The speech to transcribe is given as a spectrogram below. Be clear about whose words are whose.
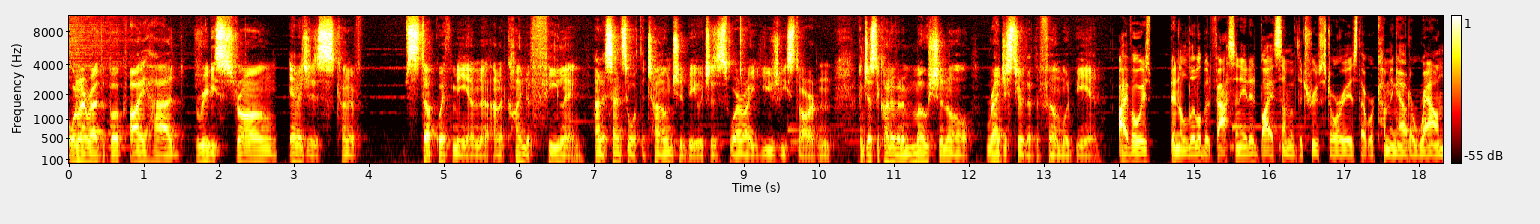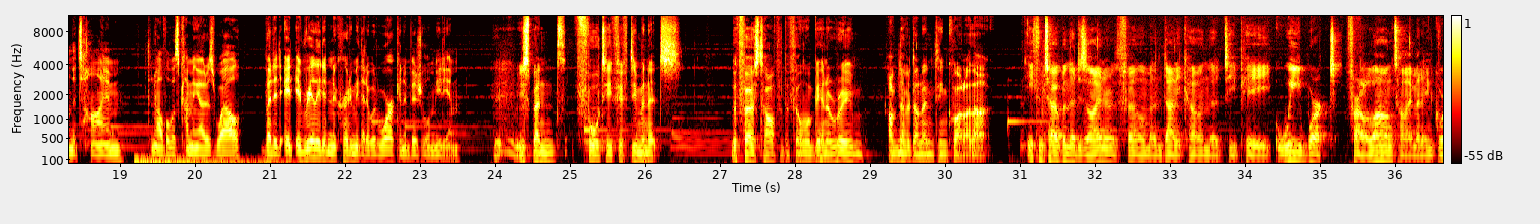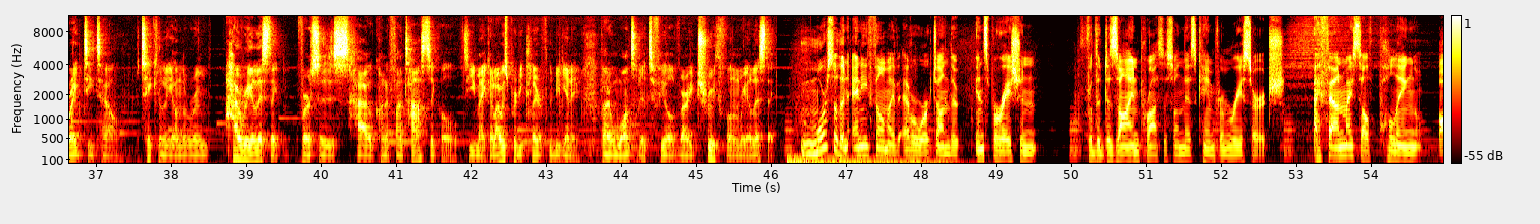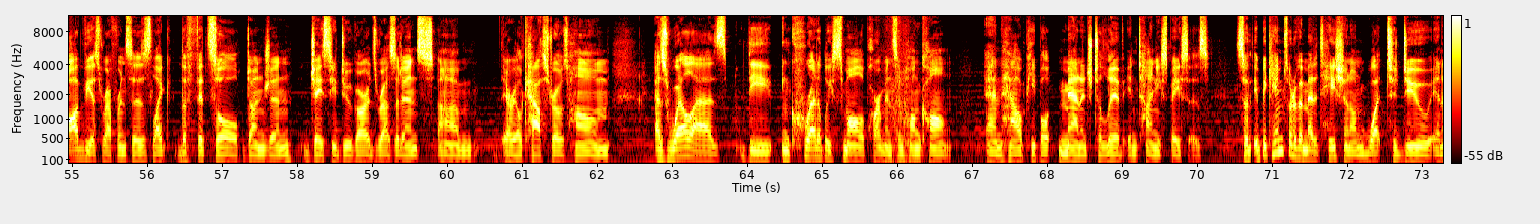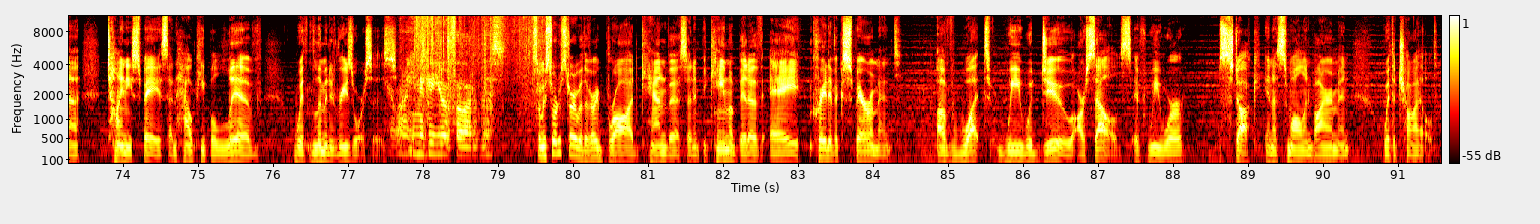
Speaker 1: When I read the book, I had really strong images kind of stuck with me and a, and a kind of feeling and a sense of what the tone should be, which is where I usually start, and, and just a kind of an emotional register that the film would be in.
Speaker 2: I've always been a little bit fascinated by some of the true stories that were coming out around the time the novel was coming out as well. But it, it, it really didn't occur to me that it would work in a visual medium.
Speaker 3: You spend 40, 50 minutes, the first half of the film will be in a room. I've never done anything quite like that.
Speaker 1: Ethan Tobman, the designer of the film, and Danny Cohen, the DP, we worked for a long time and in great detail, particularly on the room. How realistic versus how kind of fantastical do you make it? I was pretty clear from the beginning that I wanted it to feel very truthful and realistic.
Speaker 2: More so than any film I've ever worked on, the inspiration for the design process on this came from research. I found myself pulling obvious references like the Fritzl dungeon, Jaycee Dugard's residence, um, Ariel Castro's home, as well as the incredibly small apartments in Hong Kong and how people manage to live in tiny spaces. So it became sort of a meditation on what to do in a tiny space and how people live with limited resources.
Speaker 4: Why don't you make a UFO out of this?
Speaker 2: So we sort of started with a very broad canvas, and it became a bit of a creative experiment of what we would do ourselves if we were stuck in a small environment with a child.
